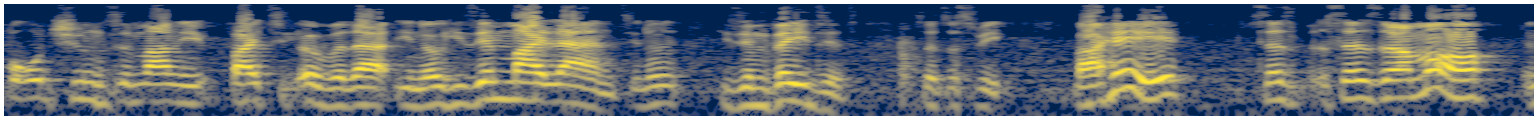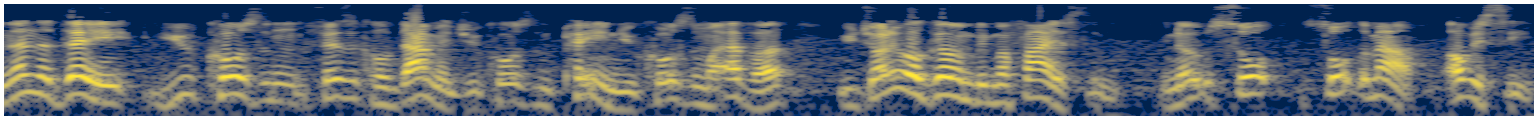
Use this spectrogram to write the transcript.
fortunes of money fighting over that, you know, he's in my land, you know, he's invaded, so to speak. But here, says says there are more, and then the day you cause them physical damage, you cause them pain, you cause them whatever, you jolly well go and be mafias them. You know, sort sort them out. Obviously,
